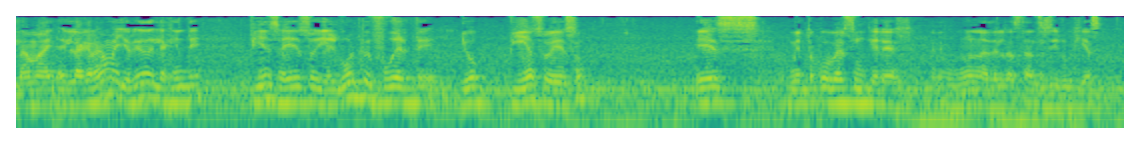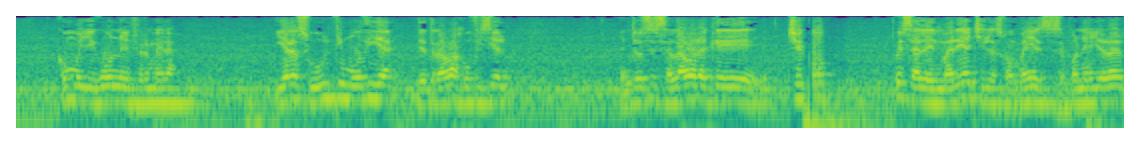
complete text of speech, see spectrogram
la, la gran mayoría de la gente piensa eso y el golpe fuerte, yo pienso eso, es, me tocó ver sin querer en una de las tantas cirugías, cómo llegó una enfermera y era su último día de trabajo oficial. Entonces a la hora que Checo pues sale el mariachi y las compañeras se pone a llorar.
